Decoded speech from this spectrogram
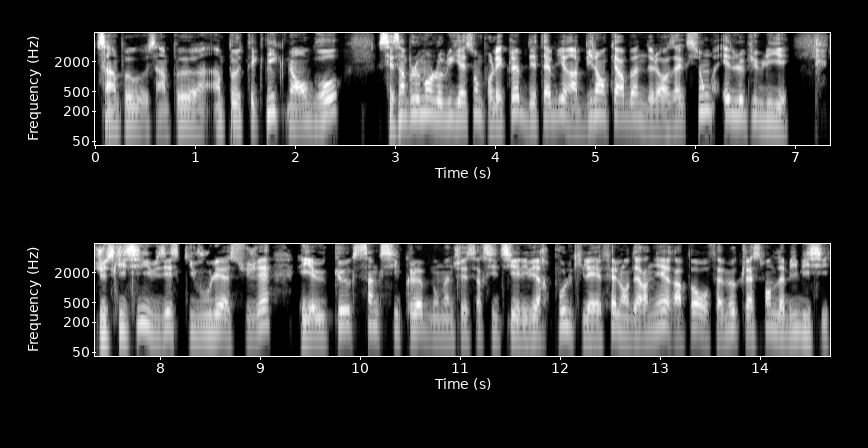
C'est un peu, c'est un peu, un peu technique, mais en gros, c'est simplement l'obligation pour les clubs d'établir un bilan carbone de leurs actions et de le publier. Jusqu'ici, ils faisaient ce qu'ils voulaient à ce sujet, et il y a eu que 5-6 clubs dont Manchester City et Liverpool qui l'avaient fait l'an dernier, rapport au fameux classement de la BBC.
